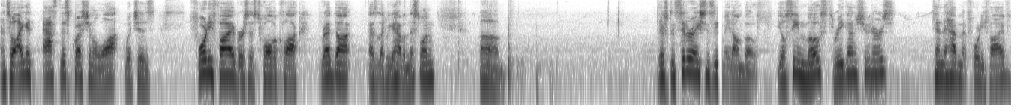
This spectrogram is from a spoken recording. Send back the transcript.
And so I get asked this question a lot, which is 45 versus 12 o'clock red dot, as like we have on this one. Um, there's considerations to be made on both. You'll see most three gun shooters tend to have them at 45.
